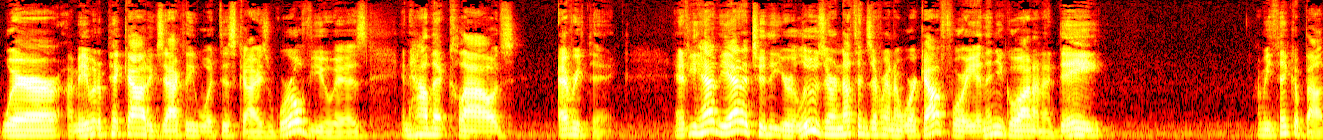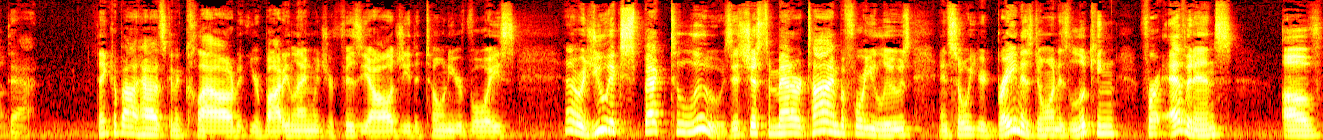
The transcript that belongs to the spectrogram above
where I'm able to pick out exactly what this guy's worldview is and how that clouds everything. And if you have the attitude that you're a loser and nothing's ever going to work out for you, and then you go out on a date, I mean, think about that. Think about how it's going to cloud your body language, your physiology, the tone of your voice. In other words, you expect to lose. It's just a matter of time before you lose. And so, what your brain is doing is looking for evidence of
